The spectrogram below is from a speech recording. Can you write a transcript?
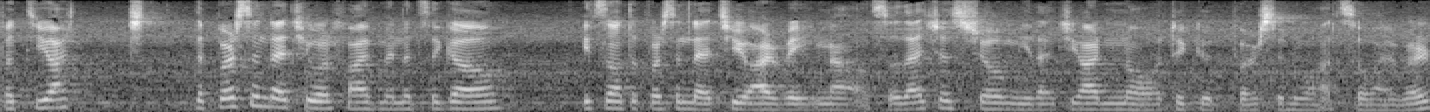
But you are the person that you were five minutes ago, it's not the person that you are being now. So that just showed me that you are not a good person whatsoever.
